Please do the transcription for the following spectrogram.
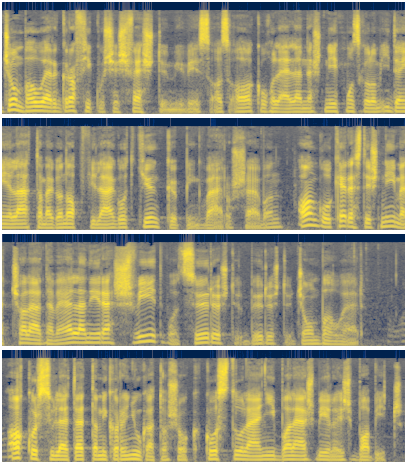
John Bauer grafikus és festőművész az alkohol ellenes népmozgalom idején látta meg a napvilágot Jönköping városában. Angol, kereszt és német családneve ellenére svéd volt szőröstő, bőröstő John Bauer. Akkor született, amikor a nyugatosok, Kosztolányi, Balázs Béla és Babics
